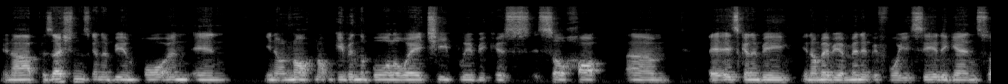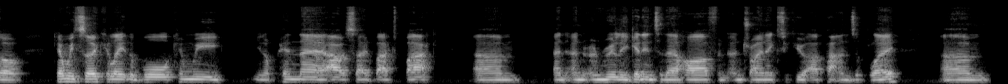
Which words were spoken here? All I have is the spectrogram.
You know, our possession is going to be important in you know not not giving the ball away cheaply because it's so hot. Um, it's going to be you know maybe a minute before you see it again. So can we circulate the ball? Can we you know pin their outside backs back um, and, and and really get into their half and, and try and execute our patterns of play? Um,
